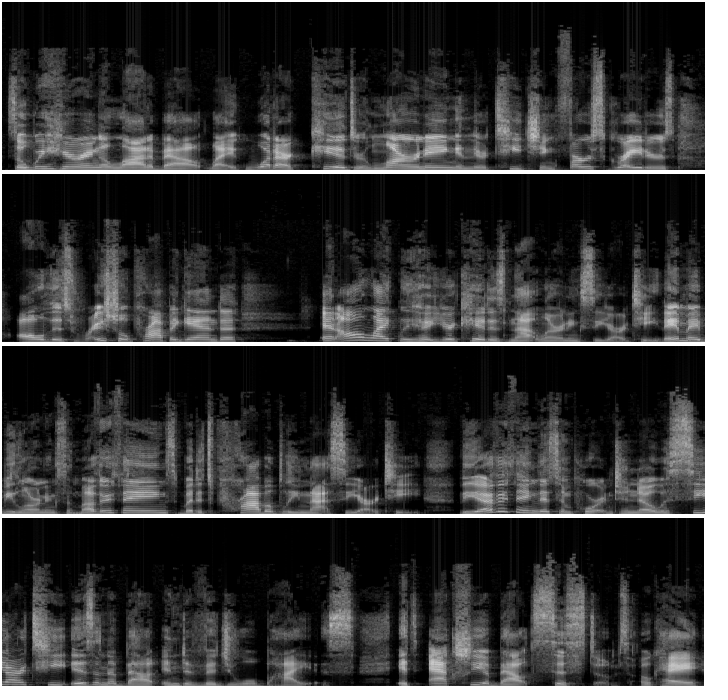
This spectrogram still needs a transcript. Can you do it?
So we're hearing a lot about like what our kids are learning and they're teaching first graders all this racial propaganda in all likelihood, your kid is not learning CRT. They may be learning some other things, but it's probably not CRT. The other thing that's important to know is CRT isn't about individual bias. It's actually about systems, okay?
